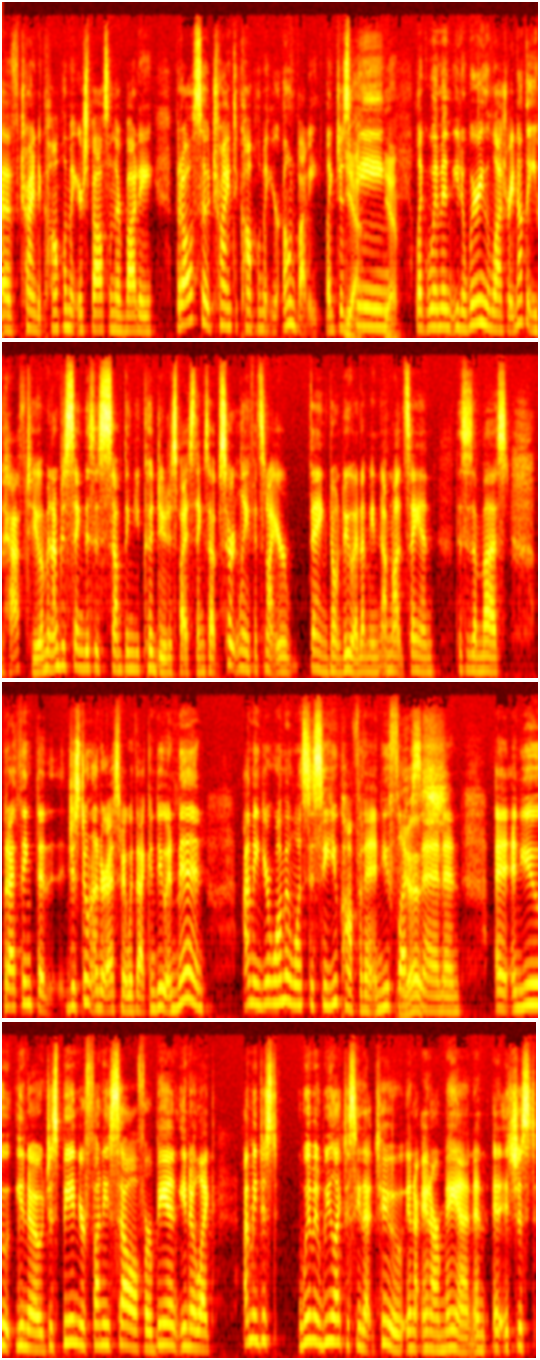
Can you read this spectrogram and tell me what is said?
of trying to compliment your spouse on their body but also trying to compliment your own body like just Yeah, being yeah. like women, you know, wearing the lingerie. Not that you have to. I mean, I'm just saying this is something you could do to spice things up. Certainly, if it's not your thing, don't do it. I mean, I'm not saying this is a must, but I think that just don't underestimate what that can do. And men, I mean, your woman wants to see you confident and you flexing Yes. and, and and you, you know, just being your funny self or being, you know, like I mean, just women, we like to see that too in our in our man, and it's just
